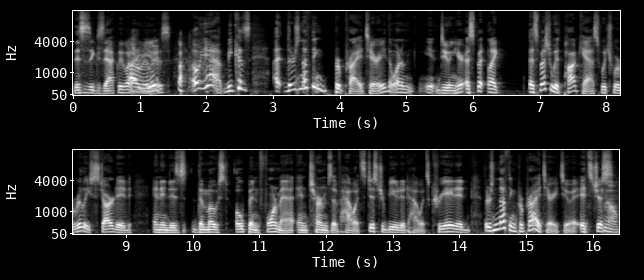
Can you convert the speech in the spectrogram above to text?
this is exactly what Oh, I really? use. oh yeah, because uh, there's nothing proprietary that what I'm doing here. Espe- like especially with podcasts, which were really started, and it is the most open format in terms of how it's distributed, how it's created. There's nothing proprietary to it. It's just No.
